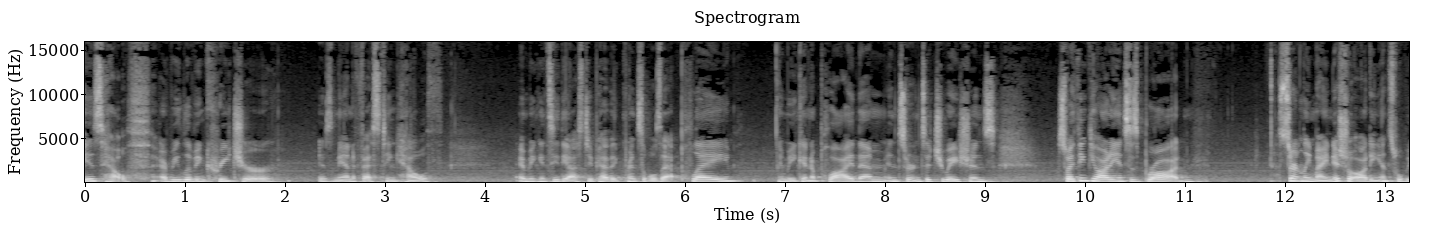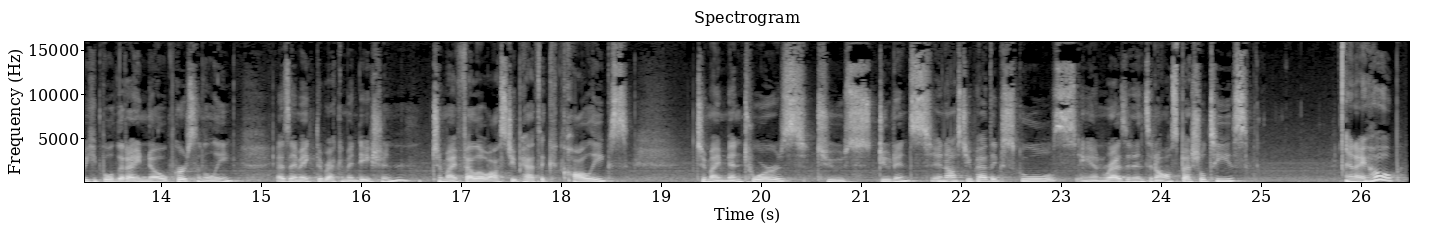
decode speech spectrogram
is health. Every living creature is manifesting health. And we can see the osteopathic principles at play, and we can apply them in certain situations. So I think the audience is broad. Certainly, my initial audience will be people that I know personally as I make the recommendation to my fellow osteopathic colleagues, to my mentors, to students in osteopathic schools, and residents in all specialties. And I hope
